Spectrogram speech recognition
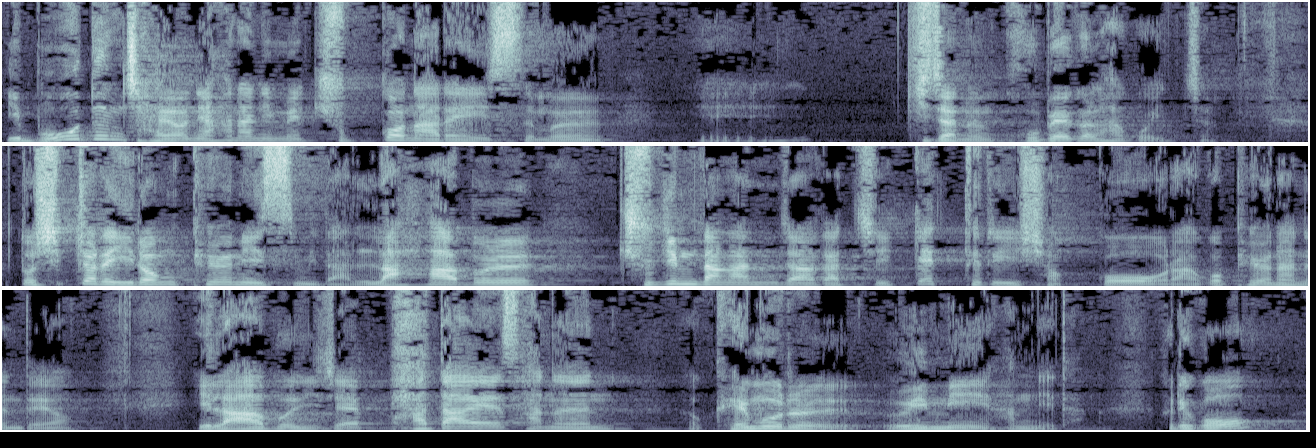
이 모든 자연이 하나님의 주권 아래에 있음을 기자는 고백을 하고 있죠. 또 10절에 이런 표현이 있습니다. 라합을 죽임당한 자 같이 깨뜨리셨고 라고 표현하는데요. 이 라합은 이제 바다에 사는 괴물을 의미합니다. 그리고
